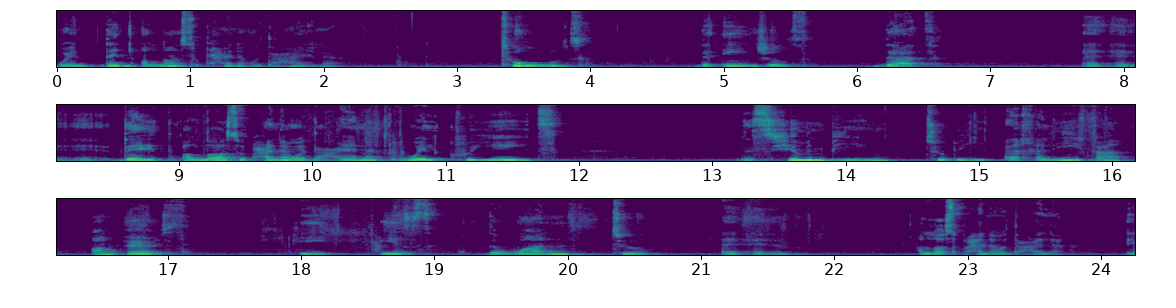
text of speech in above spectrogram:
When then Allah subhanahu wa ta'ala told the angels that uh, uh, uh, that Allah subhanahu wa ta'ala will create this human being to be a khalifa on earth. He is the one to uh, Allah subhanahu wa ta'ala uh,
